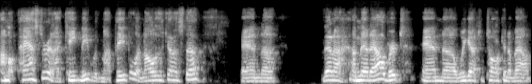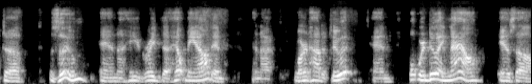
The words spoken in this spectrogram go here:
I'm a pastor and I can't meet with my people and all this kind of stuff. And uh, then I, I, met Albert and uh, we got to talking about uh, Zoom, and uh, he agreed to help me out, and and I learned how to do it. And what we're doing now is uh,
